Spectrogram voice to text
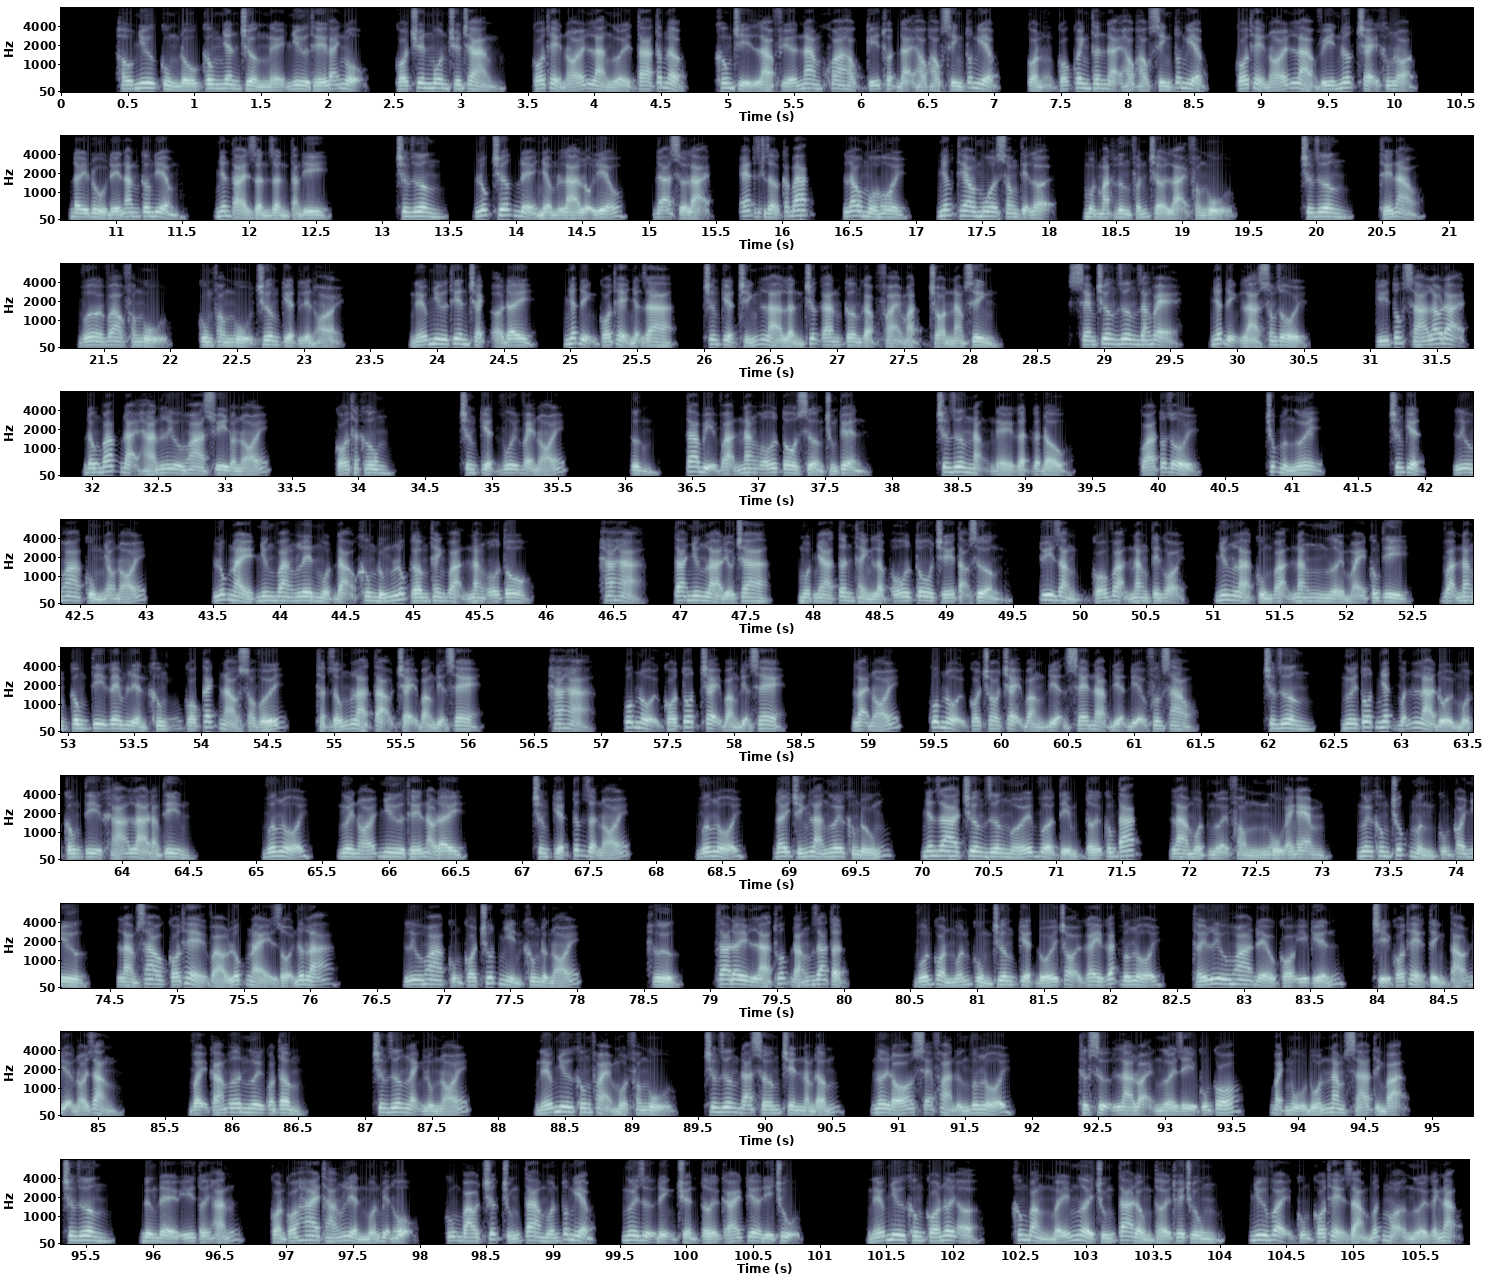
Hầu như cùng đấu công nhân trường nghề như thế lãnh ngộ, có chuyên môn chuyên tràng, có thể nói là người ta tấp nập, không chỉ là phía nam khoa học kỹ thuật đại học học sinh tốt nghiệp, còn có quanh thân đại học học sinh tốt nghiệp, có thể nói là vi nước chạy không lọt. Đầy đủ đến ăn cơm điểm, nhân tài dần dần tàn đi. Trương dương, lúc trước để nhầm là lộ liễu, đã sửa lại, s giờ các bác, lau mồ hôi nhấc theo mua xong tiện lợi, một mặt hưng phấn trở lại phòng ngủ. Trương dương, thế nào? Vừa vào phòng ngủ, cùng phòng ngủ trương kiệt liền hỏi. Nếu như thiên trạch ở đây, nhất định có thể nhận ra, trương kiệt chính là lần trước ăn cơm gặp phải mặt tròn nam sinh. Xem trương dương dáng vẻ, nhất định là xong rồi. Ký túc xá lão đại, đông bắc đại hán lưu hoa suy đoán nói. Có thật không? Trương kiệt vui vẻ nói. Ừ m ta bị vạn năng ô tô xưởng trúng tuyển. Trương dương nặng nề gật gật đầu. Quá tốt rồi. Chúc mừng ngươi. Trương kiệt, lưu hoa cùng nhau nói. Lúc này nhưng vang lên một đạo không đúng lúc âm thanh vạn năng ô tô. Ha h a ta nhưng là điều tra, một nhà tân thành lập ô tô chế tạo xưởng, tuy rằng có vạn năng tên gọi, nhưng là cùng vạn năng người máy công ty, vạn năng công ty game liền không có cách nào so với, thật giống là tạo chạy bằng điện xe. Ha h a quốc nội có tốt chạy bằng điện xe. Lại nói, quốc nội có cho chạy bằng điện xe nạp điện địa phương sao? Trương dương, ngươi tốt nhất vẫn là đổi một công ty khá là đáng tin. Vương lỗi, ngươi nói như thế nào đây? Trương kiệt tức giận nói. Vương lỗi, đây chính là ngươi không đúng, nhân ra trương dương mới vừa tìm tới công tác, là một người phòng ngủ anh em, ngươi không chúc mừng cũng coi như, làm sao có thể vào lúc này dội nước lã? Lưu hoa cũng có chút nhìn không được nói. Hừ, ta đây là thuốc đắng gia tật. Vốn còn muốn cùng trương kiệt đối chọi gây gắt vương lỗi thấy lưu hoa đều có ý kiến chỉ có thể tỉnh táo địa nói rằng vậy cảm ơn ngươi quan tâm. Trương dương lạnh lùng nói. Nếu như không phải một phòng ngủ trương dương đã sớm trên nằm đấm nơi đó sẽ phản ứng vương lỗi. Thực sự là loại người gì cũng có bạch mù bốn năm xá tình bạn. Trương dương đừng để ý tới hắn còn có hai tháng liền muốn biện hộ cũng báo trước chúng ta muốn tốt nghiệp ngươi dự định chuyển tới cái kia đi trụ. Nếu như không có nơi ở không bằng mấy người chúng ta đồng thời thuê chúng như vậy cũng có thể giảm bớt mọi người gánh nặng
